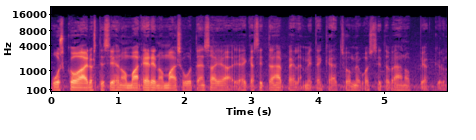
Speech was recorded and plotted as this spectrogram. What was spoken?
uskoo aidosti siihen omaan erinomaisuutensa ja, eikä sitä häpeile mitenkään, että Suomi voisi siitä vähän oppia kyllä.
